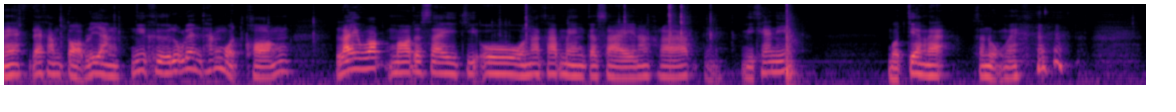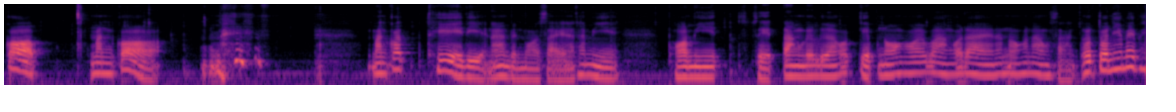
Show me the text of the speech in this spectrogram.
ไหมได้คำตอบหรือยัง นี่คือลูกเล่นทั้งหมดของไลวอกมอเตอร์ไซค์ GO นะครับ แมงกระไซนะครับ มีแค่นี้ หมดเกลี้ยงแล้ว สนุกไหม ก็มันก็ มันก็เท่ดีนะเป็นมอเตอร์ไซค์นะ ถ้ามีพอมีเศษตังค์เหลือๆก็เก็บน้องเขาไว้บ้างก็ได้นะน้องเขาน่าสงสาร ตัวตัวนี้ไม่แพ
